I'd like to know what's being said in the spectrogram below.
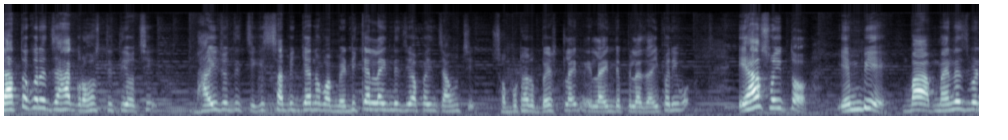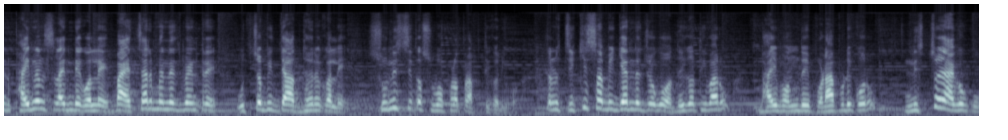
জাতকরে যা গ্রহস্থিতি অ ভাই যদি চিকিৎসা বিজ্ঞান বা মেডিকাল লাইনে যাওয়া চাহুছি সবুঠার বেস্ট লাইন এ লাইনে পিলা যাইপার ଏହା ସହିତ ଏମ୍ ବି ଏ ବା ମ୍ୟାନେଜମେଣ୍ଟ ଫାଇନାନ୍ସ ଲାଇନ୍ରେ ଗଲେ ବା ଏଚ୍ଆର୍ ମ୍ୟାନେଜମେଣ୍ଟରେ ଉଚ୍ଚ ବିଦ୍ୟା ଅଧ୍ୟୟନ କଲେ ସୁନିଶ୍ଚିତ ଶୁଭଫଳ ପ୍ରାପ୍ତି କରିବ ତେଣୁ ଚିକିତ୍ସା ବିଜ୍ଞାନରେ ଯୋଗ ଅଧିକ ଥିବାରୁ ଭାଇ ମନ ଦେଇ ପଢ଼ାପଢ଼ି କରୁ ନିଶ୍ଚୟ ଆଗକୁ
